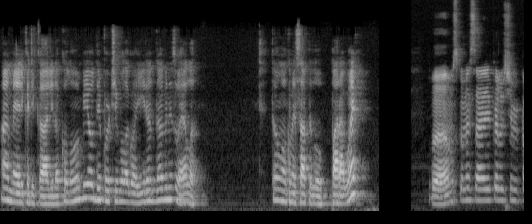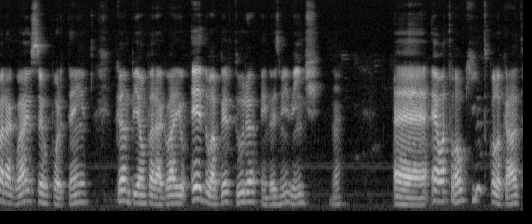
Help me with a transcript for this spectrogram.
a América de Cali da Colômbia e o Deportivo Lagoaíra da Venezuela. Então vamos começar pelo Paraguai? Vamos começar aí pelo time paraguaio, Cerro Portenho, campeão paraguaio e do Apertura em 2020, né? É, é o atual quinto colocado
